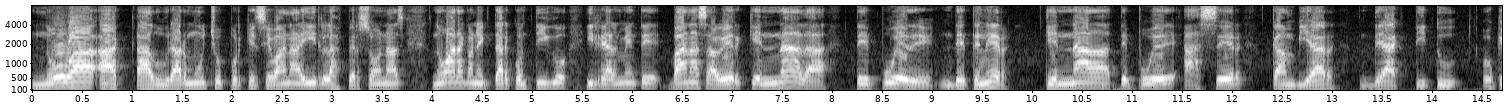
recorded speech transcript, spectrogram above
no va a, a, durar mucho porque se van a ir las personas, no van a conectar contigo y realmente van a saber que nada te puede detener, que nada te puede hacer cambiar de actitud. ¿Ok?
